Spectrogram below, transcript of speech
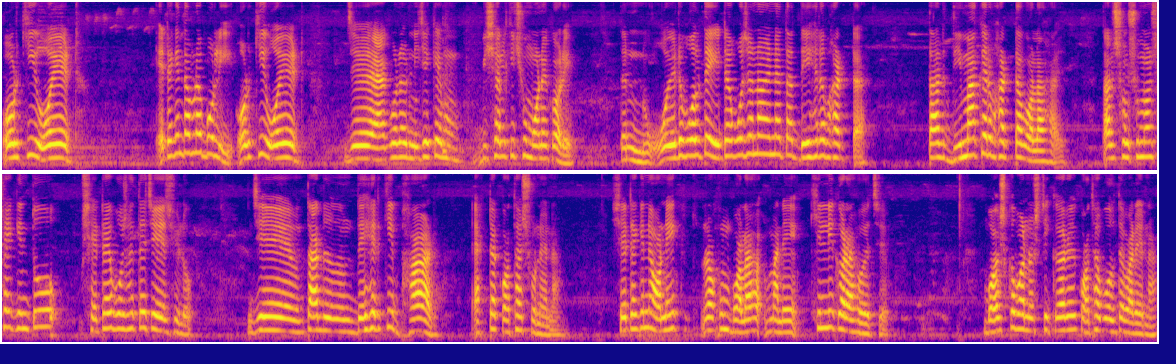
ওর কি ওয়েট। এটা কিন্তু আমরা বলি, ওর কি ওয়েট, যে একবারে নিজেকে বিশাল কিছু মনে করে। তা ওয়েট বলতে এটা বোঝানো হয় না, তার দেহের ভারটা। তার দিমাকের ভারটা বলা হয়। তার শ্বশুরমশাই কিন্তু সেটাই বোঝাতে চেয়েছিল যে তার দেহের কি ভার একটা কথা শোনে না। সেটা কিনে অনেক রকম বলা মানে খিল্লি করা হয়েছে। বয়স্ক মানুষ ঠিক করে কথা বলতে পারে না।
